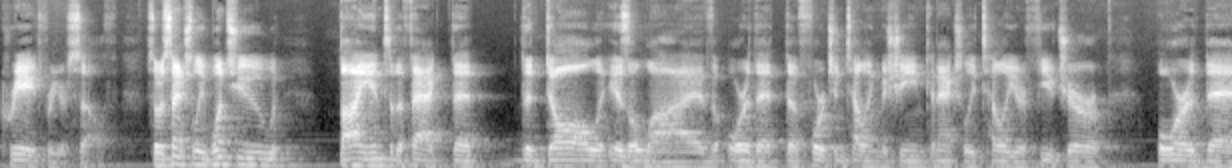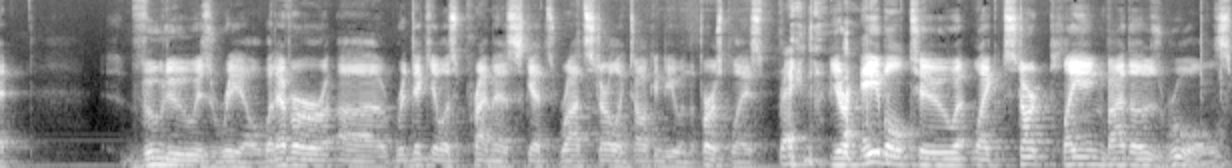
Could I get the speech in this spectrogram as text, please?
create for yourself. So essentially, once you buy into the fact that the doll is alive or that the fortune telling machine can actually tell your future or that voodoo is real, whatever uh, ridiculous premise gets Rod Serling talking to you in the first place, Right? you're able to like start playing by those rules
